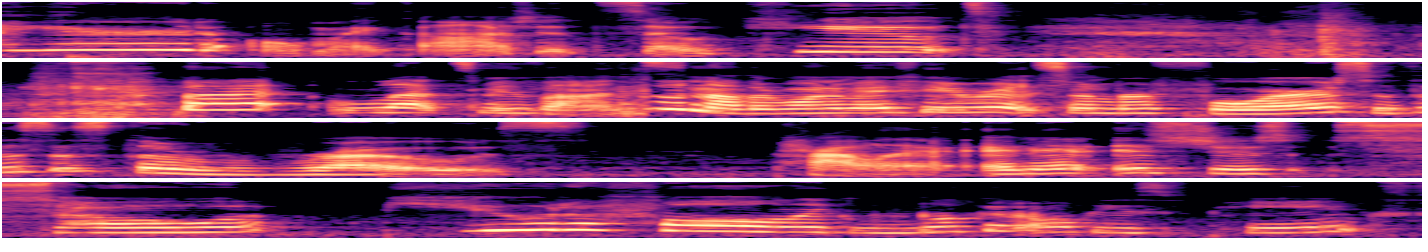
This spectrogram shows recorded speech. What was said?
fired. Oh my gosh, it's so cute. But let's move on. This is another one of my favorites, number four. So this is the Rose palette, and it is just so beautiful. Like, look at all these pinks.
